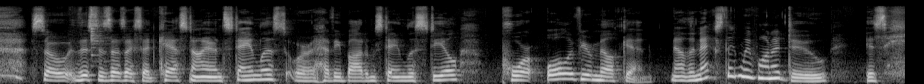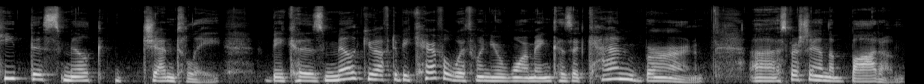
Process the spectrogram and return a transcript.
so this is, as I said, cast iron stainless or a heavy bottom stainless steel. Pour all of your milk in. Now the next thing we want to do is heat this milk gently because milk you have to be careful with when you're warming because it can burn, uh, especially on the bottom.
